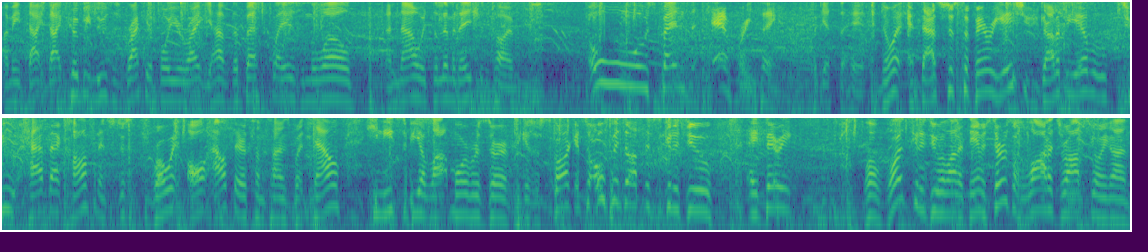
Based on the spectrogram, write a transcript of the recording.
I mean, that, that could be loser's bracket for you, right? You have the best players in the world, and now it's elimination time. Oh, spends everything, gets the hit. You know what? And that's just the variation. You got to be able to have that confidence. Just throw it all out there sometimes. But now he needs to be a lot more reserved because if Scar gets opened up, this is going to do a very well, was going to do a lot of damage. There's a lot of drops going on.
